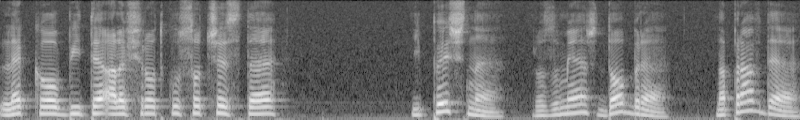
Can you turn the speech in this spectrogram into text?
lekko obite, ale w środku soczyste i pyszne. Rozumiesz? Dobre. Naprawdę.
